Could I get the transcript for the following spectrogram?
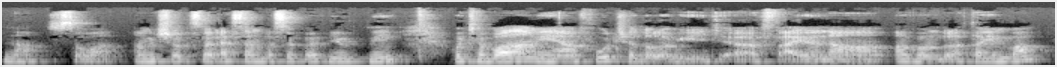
na, szóval, ami sokszor eszembe szokott jutni, hogyha valamilyen furcsa dolog így feljön a, a gondolataimba,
